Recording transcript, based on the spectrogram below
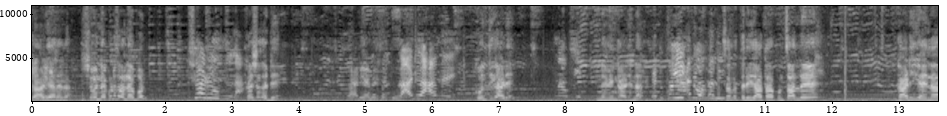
गाडी आहे ना शिवन्या कुठे चाललोय आपण? कशासाठी? कोणती गाडी? नवीन गाडी ना? चला तरी आता आपण चाललोय. गाडी घ्यायला.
